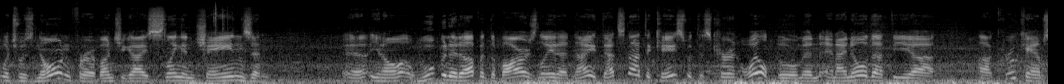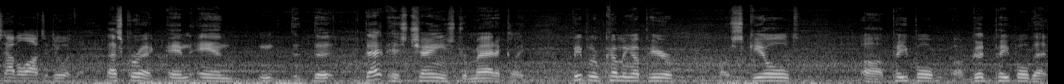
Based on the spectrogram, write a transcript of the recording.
which was known for a bunch of guys slinging chains and uh, you know whooping it up at the bars late at night, that's not the case with this current oil boom. And, and I know that the uh, uh, crew camps have a lot to do with it. That's correct, and and the, the that has changed dramatically. People who are coming up here are skilled uh, people, uh, good people that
